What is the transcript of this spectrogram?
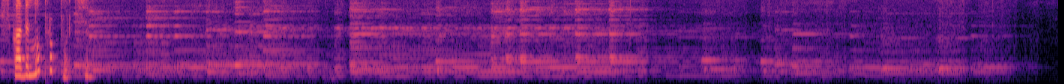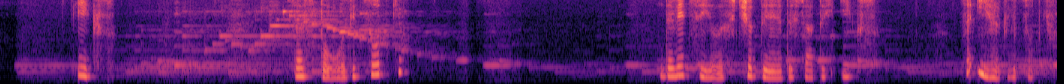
Складемо пропорцію. Х. Це 100%. 9,4х. Це y відсотків.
